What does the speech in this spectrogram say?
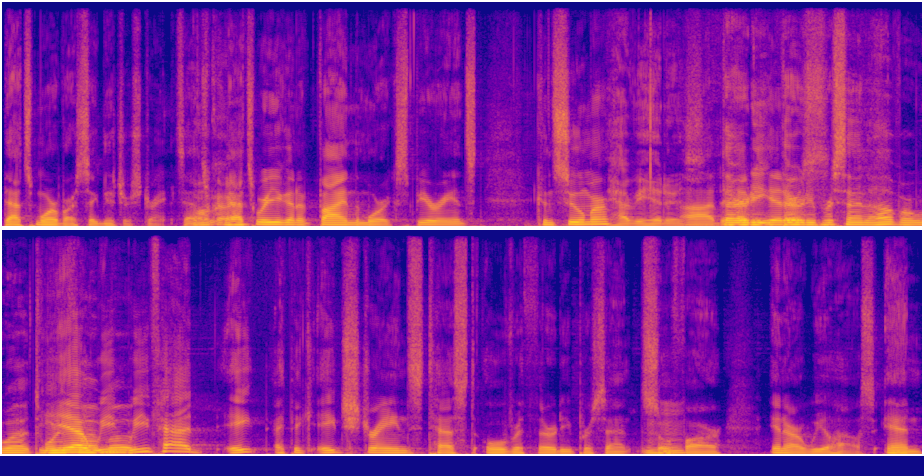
that's more of our signature strains. That's Okay. that's where you're going to find the more experienced consumer. Heavy hitters. Uh, the heavy 30 hitters. percent up or what? Yeah, we up? we've had eight. I think eight strains test over thirty percent so Mhm. far in our wheelhouse, and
